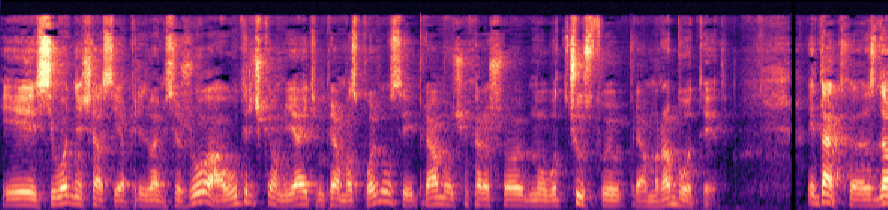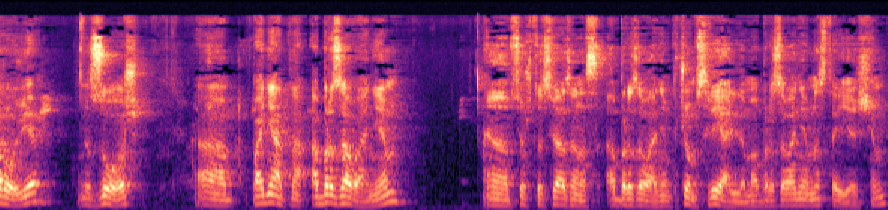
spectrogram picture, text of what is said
И сегодня, сейчас я перед вами сижу, а утречком я этим прям воспользовался и прям очень хорошо, ну вот чувствую, прям работает. Итак, здоровье, ЗОЖ, э, понятно, образование, э, все, что связано с образованием, причем с реальным образованием настоящим.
